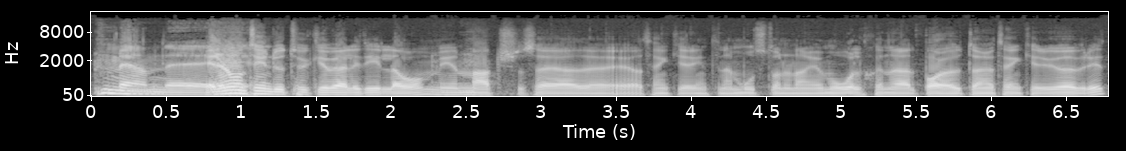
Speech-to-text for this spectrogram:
Men... eh, Är det någonting du tycker väldigt illa om i en match? Så säga, jag tänker inte när motståndarna gör mål generellt bara, utan jag tänker i övrigt.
